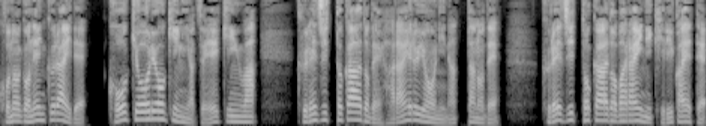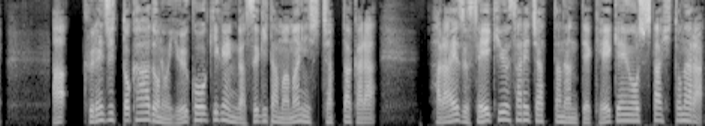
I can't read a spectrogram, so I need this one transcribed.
この5年くらいで、公共料金や税金は、クレジットカードで払えるようになったので、クレジットカード払いに切り替えて、あクレジットカードの有効期限が過ぎたままにしちゃったから、払えず請求されちゃったなんて経験をした人なら、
